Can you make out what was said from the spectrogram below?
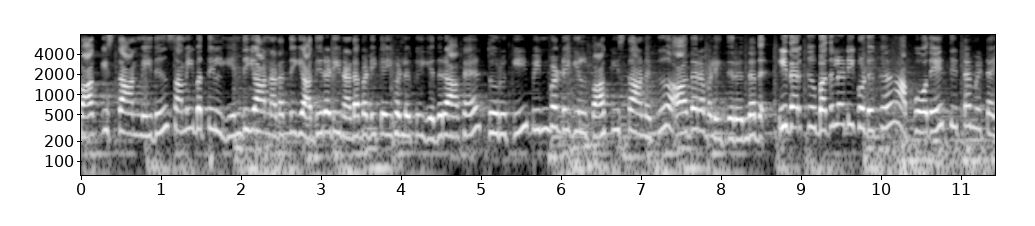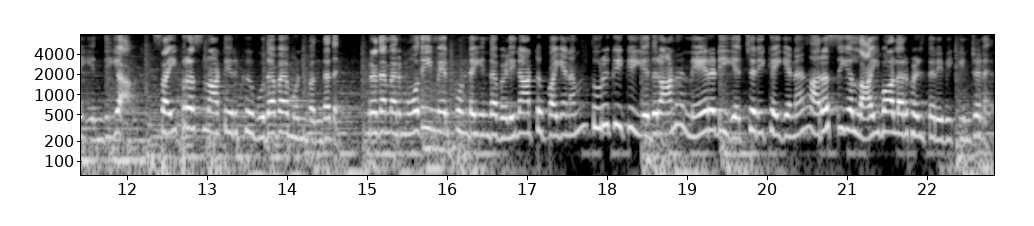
பாகிஸ்தான் மீது சமீபத்தில் இந்தியா நடத்திய அதிரடி நடவடிக்கைகளுக்கு எதிராக துருக்கி பின்வழியில் பாகிஸ்தானுக்கு ஆதரவளித்திருந்தது. இதற்கு பதிலடி கொடுக்க அப்போதே திட்டமிட்ட இந்தியா சைப்ரஸ் நாட்டிற்கு உதவ முன்வந்தது. பிரதமர் மோடி மேற்கொண்ட இந்த வெளிநாட்டு பயணம் துருக்கிக்கு எதிரான நேரடி எச்சரிக்கை என அரசியல் ஆய்வாளர்கள் தெரிவிக்கின்றனர்.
